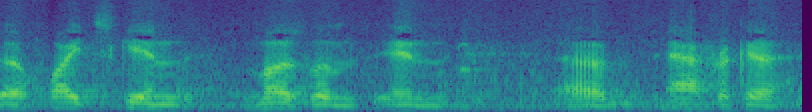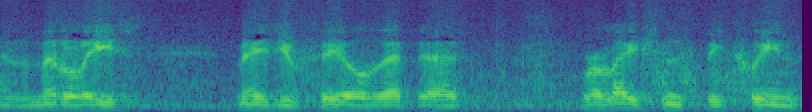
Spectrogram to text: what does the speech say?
uh, white-skinned Muslims in uh, Africa and the Middle East made you feel that uh, relations between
